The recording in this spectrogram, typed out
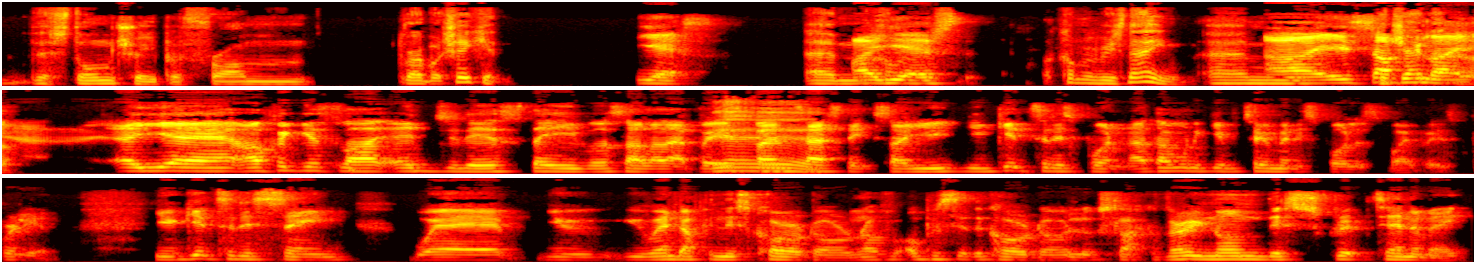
the stormtrooper from Robot Chicken. Yes. Um, Uh, I can't remember yes. I can't remember his name. Um, Uh, it's something like, uh, yeah, I think it's like Engineer Steve or something like that, but Yeah, it's yeah, yeah. fantastic. So you, you get to this point, and I don't want to give too many spoilers away, but it's brilliant. You get to this scene where you, you end up in this corridor, and opposite the corridor, it looks like a very nondescript enemy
